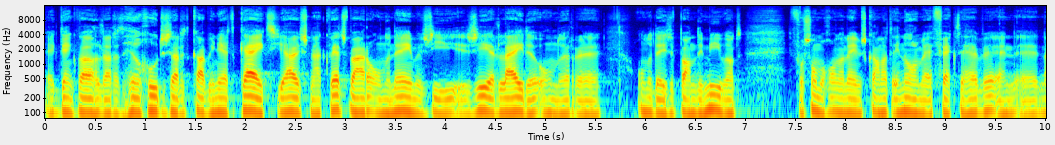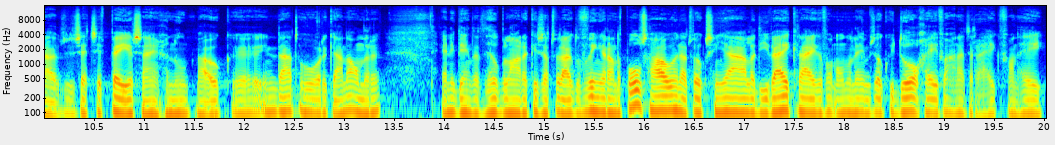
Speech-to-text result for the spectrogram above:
Ik denk wel dat het heel goed is dat het kabinet kijkt juist naar kwetsbare ondernemers die zeer lijden onder, uh, onder deze pandemie. Want voor sommige ondernemers kan het enorme effecten hebben. En uh, nou, de ZZP'ers zijn genoemd, maar ook uh, inderdaad de horeca en anderen. En ik denk dat het heel belangrijk is dat we daar ook de vinger aan de pols houden. En dat we ook signalen die wij krijgen van ondernemers ook weer doorgeven aan het Rijk. Van hé, hey,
